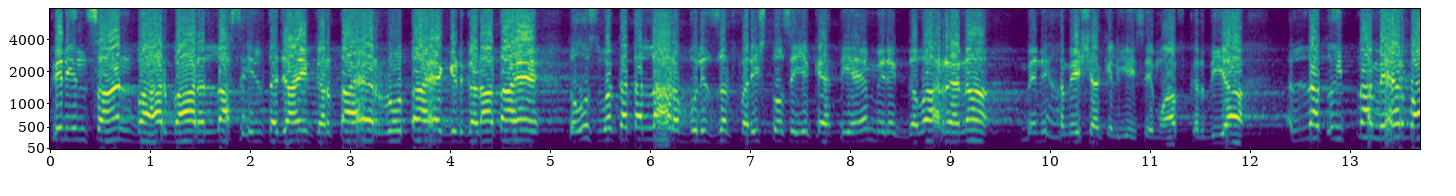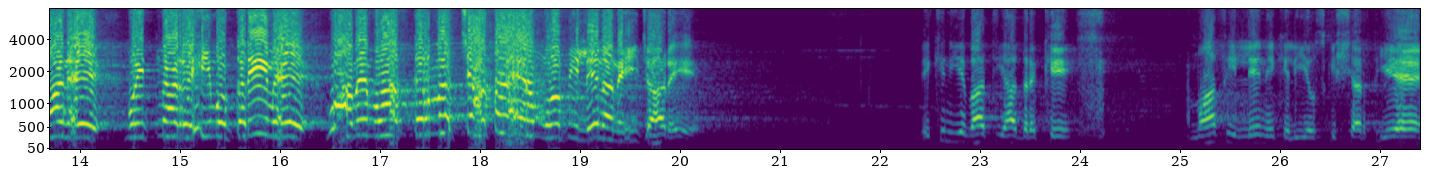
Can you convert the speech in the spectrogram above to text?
پھر انسان بار بار اللہ سے التجائیں کرتا ہے، روتا ہے گڑ گڑاتا ہے، تو اس وقت اللہ رب العزت فرشتوں سے یہ کہتی ہے میرے گواہ رہنا، میں نے ہمیشہ کے لیے اسے معاف کر دیا۔ اللہ تو اتنا مہربان ہے، وہ اتنا رحیم و کریم ہے، وہ ہمیں معاف کرنا چاہتا ہے، ہم معافی لینا نہیں چاہ رہے۔ لیکن یہ بات یاد رکھے معافی لینے کے لیے اس کی شرط یہ ہے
